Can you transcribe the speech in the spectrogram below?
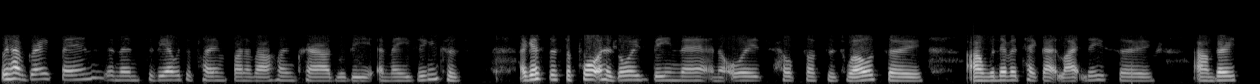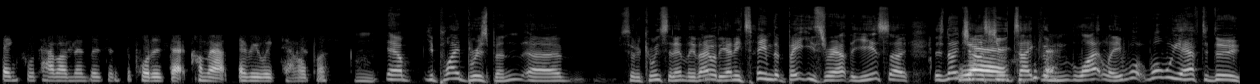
we have great fans, and then to be able to play in front of our home crowd would be amazing because I guess the support has always been there and it always helps us as well. So um, we never take that lightly. So I'm very thankful to have our members and supporters that come out every week to help us. Mm. Now, you played Brisbane. Uh, sort of coincidentally, they were the only team that beat you throughout the year. So there's no chance yeah. you take them lightly. What, what will you have to do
